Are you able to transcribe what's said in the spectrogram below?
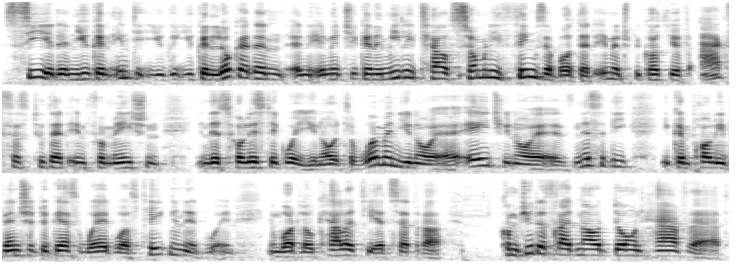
see it, and you can you, you can look at an, an image, you can immediately tell so many things about that image because you have access to that information in this holistic way. You know it's a woman, you know her age, you know her ethnicity, you can probably venture to guess where it was taken, in, in what locality, etc. Computers right now don't have that.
